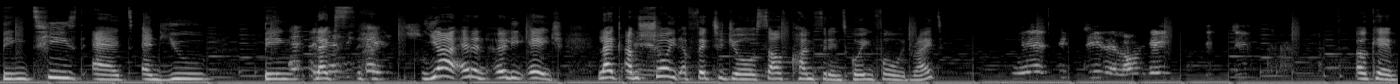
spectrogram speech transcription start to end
being teased at and you being At an like early age. yeah at an early age like i'm Yeah. sure it affected your self-confidence going forward right yes it did a long age it did Okay,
